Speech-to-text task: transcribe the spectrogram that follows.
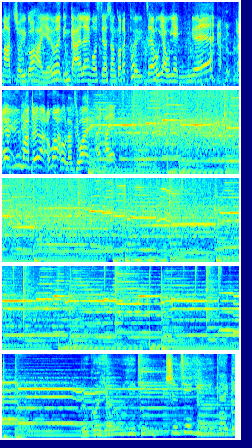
抹嘴嗰下嘢，因為點解咧？我事實上覺得佢即係好有型嘅，睇下佢抹嘴啦，好嘛？好，梁朝偉。睇一睇。如果有一天世界已改变，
